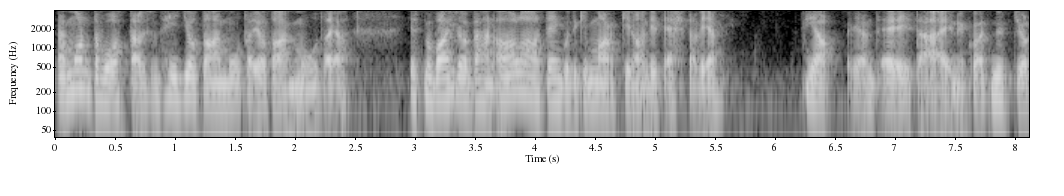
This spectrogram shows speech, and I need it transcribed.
tai monta vuotta oli että hei jotain muuta, jotain muuta. Ja, ja sitten mä vaihdoin vähän alaa, tein kuitenkin markkinointitehtäviä – ja, ja ei tämä ei, niin kuin, että nyt jo,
